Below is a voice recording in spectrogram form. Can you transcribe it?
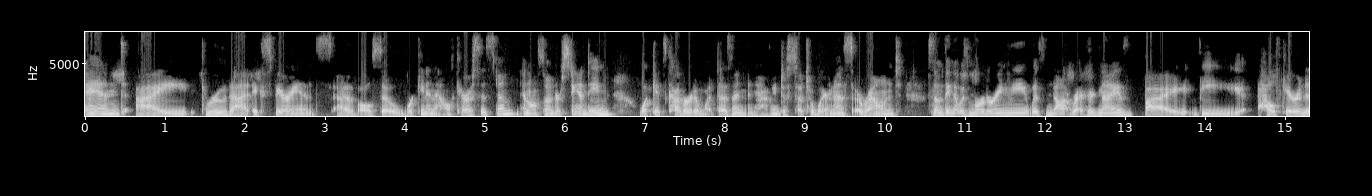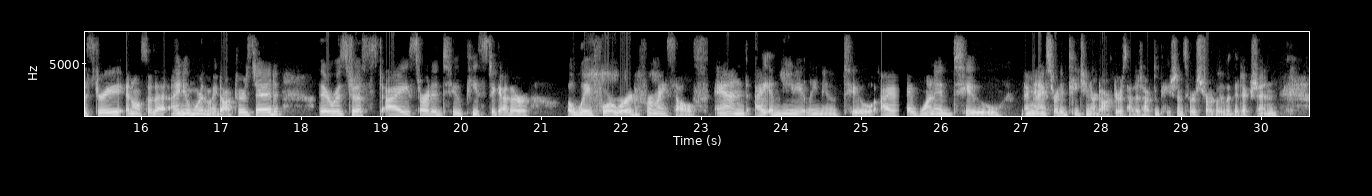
And I, through that experience of also working in the healthcare system and also understanding what gets covered and what doesn't, and having just such awareness around something that was murdering me was not recognized by the healthcare industry, and also that I knew more than my doctors did. There was just, I started to piece together a way forward for myself. And I immediately knew too, I, I, wanted to. I mean, I started teaching our doctors how to talk to patients who are struggling with addiction,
